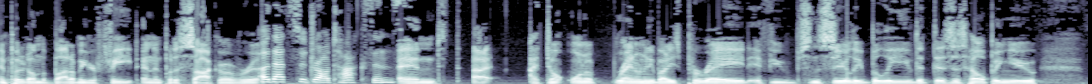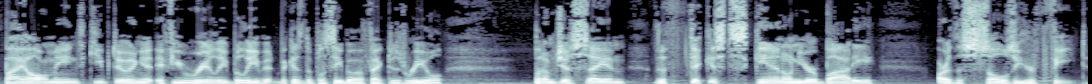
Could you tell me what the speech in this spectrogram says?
and put it on the bottom of your feet, and then put a sock over it. Oh, that's to draw toxins. and I I don't want to rain on anybody's parade. If you sincerely believe that this is helping you, by all means keep doing it. If you really believe it, because the placebo effect is real. But I'm just saying, the thickest skin on your body are the soles of your feet.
